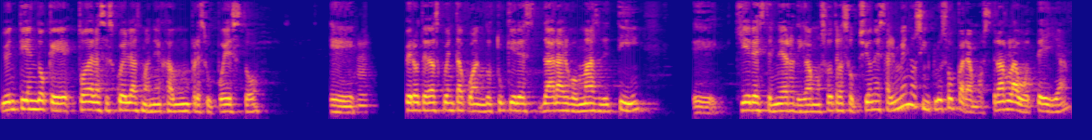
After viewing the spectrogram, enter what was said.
yo entiendo que todas las escuelas manejan un presupuesto, eh, pero te das cuenta cuando tú quieres dar algo más de ti, eh, quieres tener, digamos, otras opciones, al menos incluso para mostrar la botella,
